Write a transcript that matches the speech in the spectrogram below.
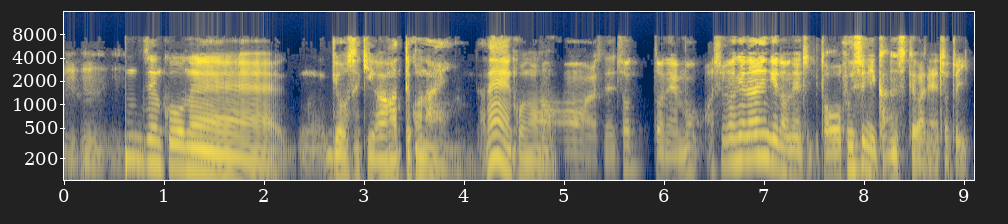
うんうん全然こうね、業績が上がってこないんだね、こうん。の。そうですね。ちょっとね、申し訳ないけどね、ちょっと豆腐市に関してはね、ちょっと一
